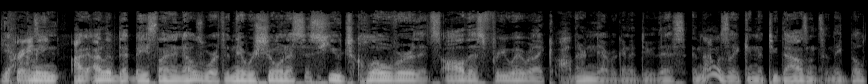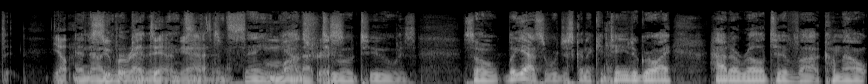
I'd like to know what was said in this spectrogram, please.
Yeah, Crazy. I mean, I, I lived at Baseline in Ellsworth, and they were showing us this huge clover that's all this freeway. We're like, oh, they're never going to do this, and that was like in the 2000s, and they built it. Yep. And now Super you look Red at it, Tan, it's, yeah, it's it's insane. monstrous. Yeah, that 202 is so. But yeah, so we're just going to continue to grow. I had a relative uh, come out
